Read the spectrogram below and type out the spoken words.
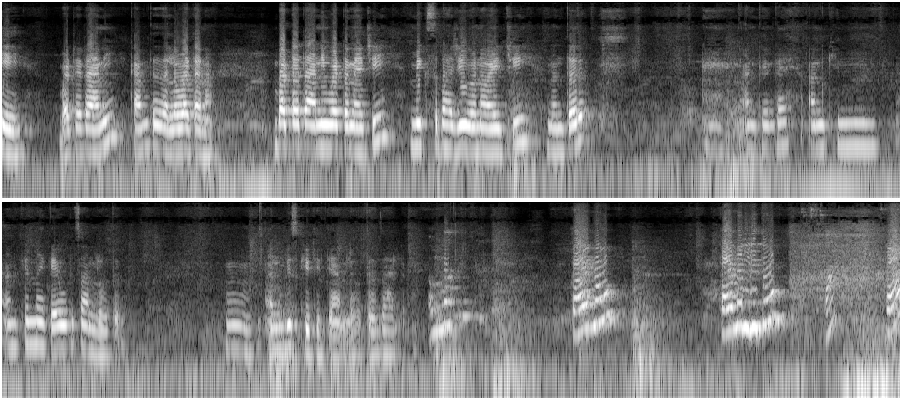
हे बटाटा आणि काय म्हणते झालं वाटाणा. बटाटा आणि वाटाण्याची मिक्स भाजी बनवायची नंतर. आणखीन काय? आणखीन आणखीन नाही काय एवढंच आणलं होतं. हम्म, आणि बिस्किट इथे आणलं होतं झालं. काय गो? काय म्हणली तू? हा?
